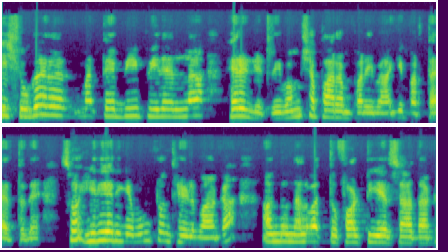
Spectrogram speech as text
ಈ ಶುಗರ್ ಮತ್ತೆ ಬಿ ಪಿ ಇದೆಲ್ಲ ಹೆರಿಡಿಟ್ರಿ ವಂಶ ಪಾರಂಪರ್ಯವಾಗಿ ಬರ್ತಾ ಇರ್ತದೆ. ಸೊ ಹಿರಿಯರಿಗೆ ಉಂಟು ಅಂತ ಹೇಳುವಾಗ ಒಂದು ನಲವತ್ತು ಫಾರ್ಟಿ ಇಯರ್ಸ್ ಆದಾಗ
